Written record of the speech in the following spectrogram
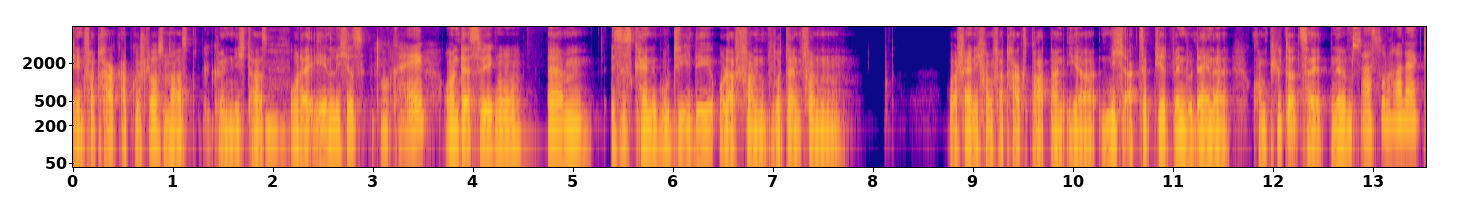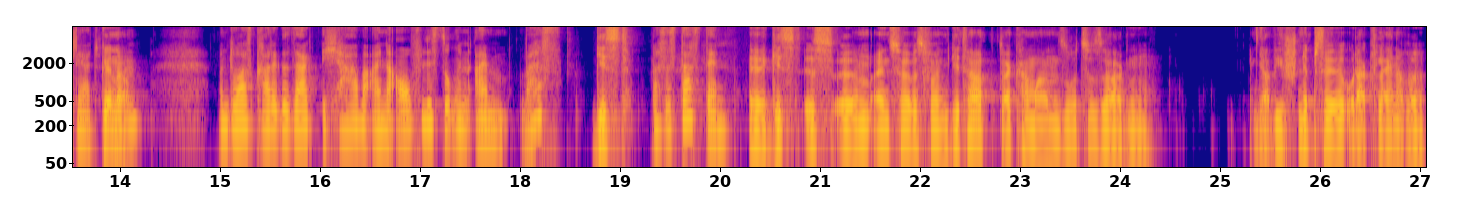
den Vertrag abgeschlossen hast, gekündigt hast mhm. oder ähnliches. Okay. Und deswegen ähm, ist es keine gute Idee oder von, wird dann von wahrscheinlich von Vertragspartnern eher nicht akzeptiert, wenn du deine Computerzeit nimmst. Hast du gerade erklärt. Genau. Mhm. Und du hast gerade gesagt, ich habe eine Auflistung in einem was? GIST. Was ist das denn? Äh, GIST ist ähm, ein Service von GitHub. Da kann man sozusagen ja wie Schnipsel oder kleinere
